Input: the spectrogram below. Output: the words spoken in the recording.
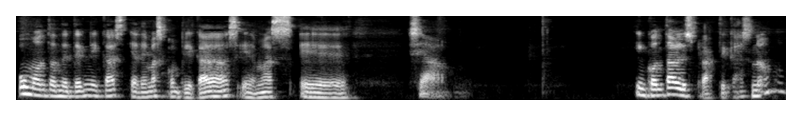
un montón de técnicas y además complicadas y además, eh, o sea, incontables prácticas, ¿no?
